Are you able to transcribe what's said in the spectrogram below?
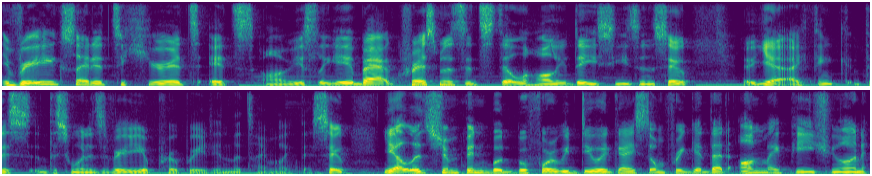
very excited to hear it. It's obviously about Christmas, it's still holiday season. So yeah, I think this this one is very appropriate in the time like this. So yeah, let's jump But before we do it, guys, don't forget that on my Patreon,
